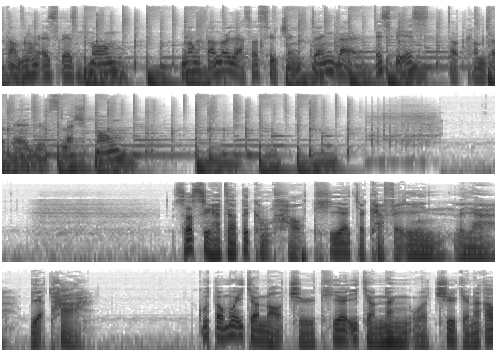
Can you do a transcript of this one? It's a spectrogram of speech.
ถ้าตอมลง SBS มองลองตามเราอยากสอสื่อแจ้งแจ้งได้ sbs.com.au/mong สอสื่อหาจะได้ของเขาเทียจะคาเฟอีนเลยอะเบียท่ากูต่อมื่ออีจะหนอชื่อเทียอีจะนั่งว่าชื่อแกนักเข้า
